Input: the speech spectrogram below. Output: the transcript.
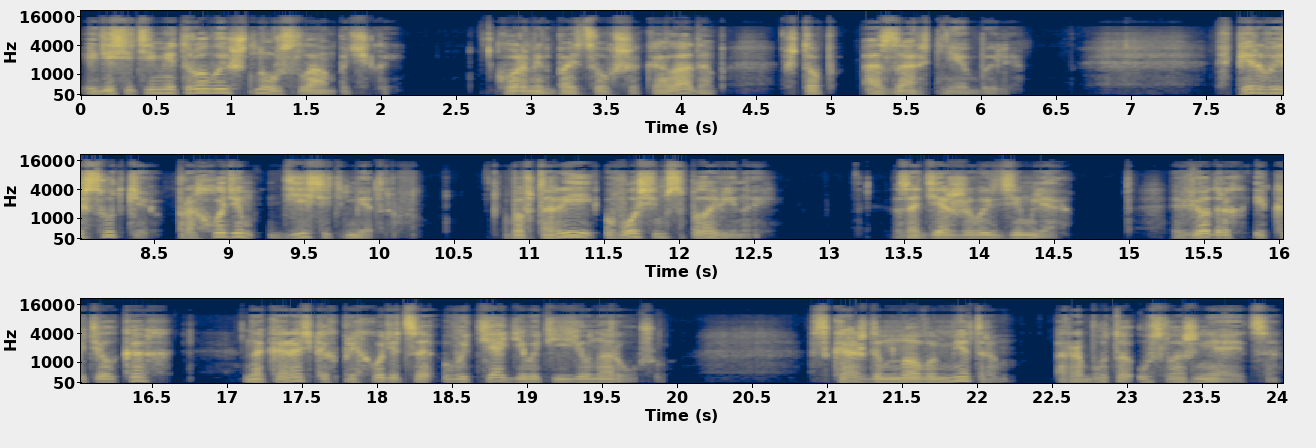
и десятиметровый шнур с лампочкой, кормит бойцов шоколадом, чтоб азартнее были. В первые сутки проходим 10 метров, во вторые восемь с половиной. Задерживает земля. В ведрах и котелках на карачках приходится вытягивать ее наружу. С каждым новым метром работа усложняется.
